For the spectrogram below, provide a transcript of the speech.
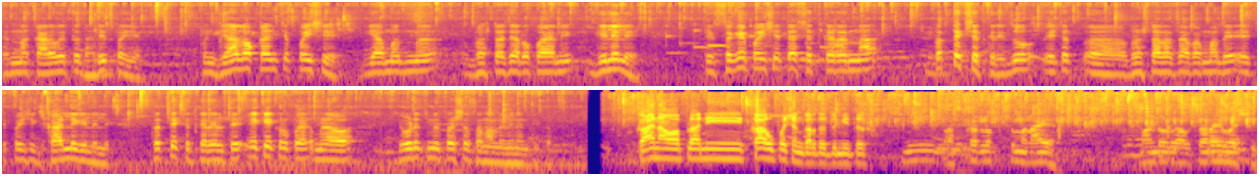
त्यांना कारवाई तर झालीच पाहिजे. पण ज्या लोकांचे पैसे यामधनं भ्रष्टाचार रुपयाने गेलेले ते सगळे पैसे त्या शेतकऱ्यांना प्रत्येक शेतकरी जो याच्यात भ्रष्टाचारामध्ये याचे पैसे काढले गेलेले प्रत्येक शेतकऱ्याला ते एक एक रुपया मिळावा एवढेच मी प्रशासनाला विनंती करतो. काय नाव आपलं आणि काय उपोषण करता तुम्ही इथं? मी भास्कर लक्ष्मण आहे मांडोळ गावचा रहिवासी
